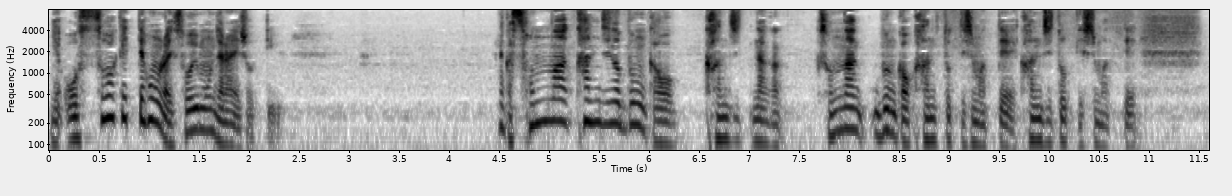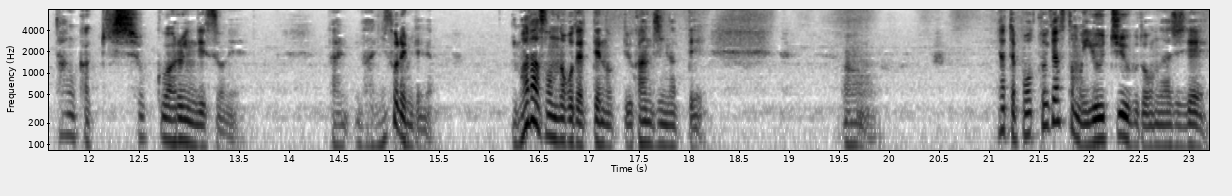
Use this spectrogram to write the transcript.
いや、お裾分けって本来そういうもんじゃないでしょっていう。なんかそんな感じの文化を感じ、なんかそんな文化を感じ取ってしまって、感じ取ってしまって、なんか気色悪いんですよね。な、何それみたいな。まだそんなことやってんのっていう感じになって。うん。だって、ポッドキャストも YouTube と同じで、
